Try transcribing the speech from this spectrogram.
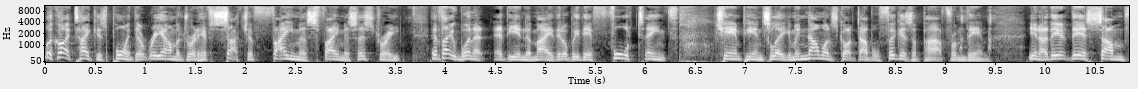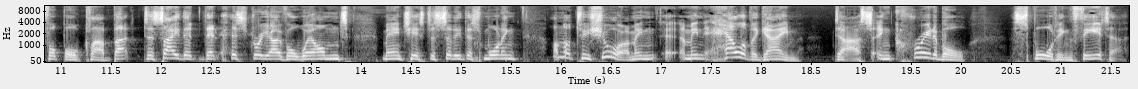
Look, I take his point that Real Madrid have such a famous, famous history. If they win it at the end of May, that'll be their 14th Champions League. I mean, no one's got double figures apart from them. You know, they're, they're some football club. But to say that, that history overwhelmed Manchester City this morning, I'm not too sure. I mean, I mean, hell of a game, Das. Incredible sporting theatre.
